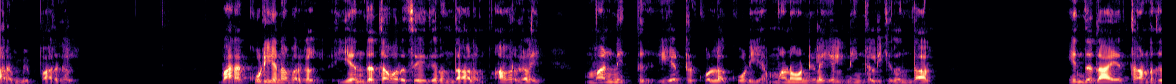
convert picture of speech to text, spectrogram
ஆரம்பிப்பார்கள். வரக்கூடிய நபர்கள் எந்த தவறு செய்திருந்தாலும் அவர்களை மன்னித்து ஏற்றுக்கொள்ளக்கூடிய மனோநிலையில் நீங்கள் இருந்தால் இந்த தாயத்தானது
